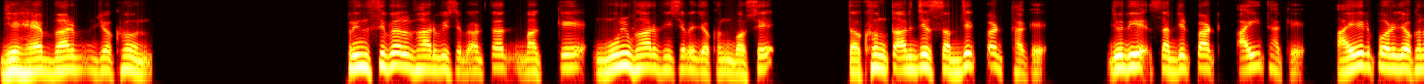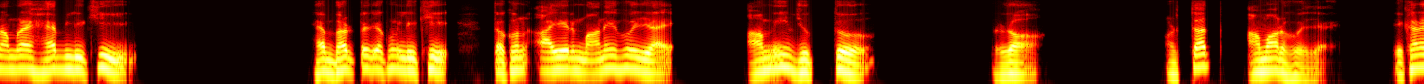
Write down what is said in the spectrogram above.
যে হ্যাভ ভার্ব যখন প্রিন্সিপাল ভার্ব হিসেবে অর্থাৎ বাক্যে মূল ভার্ব হিসেবে যখন বসে, তখন তার যে সাবজেক্ট পার্ট থাকে, যদি সাবজেক্ট পার্ট আই থাকে আয়ের পরে যখন আমরা হ্যাভ লিখি হ্যাভ ভার্বটা যখন লিখি, তখন আয়ের মানে হয়ে যায়, আমি যুক্ত, র। অর্থাৎ আমার হয়ে যায়। এখানে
